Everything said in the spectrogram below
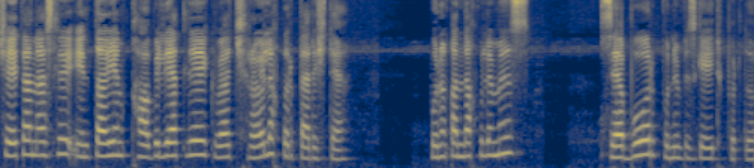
Şeytan əsli intayın qabiliyyətlik və çiraylıq bir pərişdə. Bunu qandaq bilimiz? Zəbur bunu bizə aytıb durdu.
